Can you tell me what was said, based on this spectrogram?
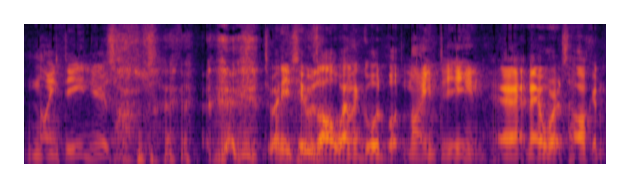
19 years old. 22 is all well and good, but 19. Yeah, now we're talking.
